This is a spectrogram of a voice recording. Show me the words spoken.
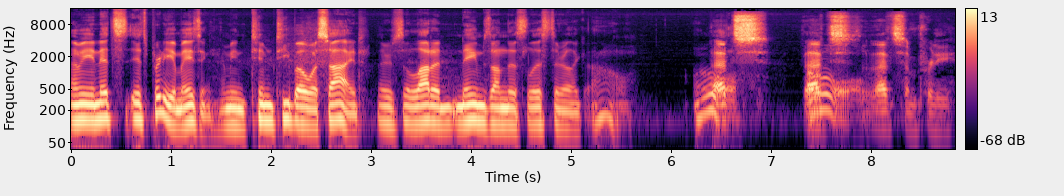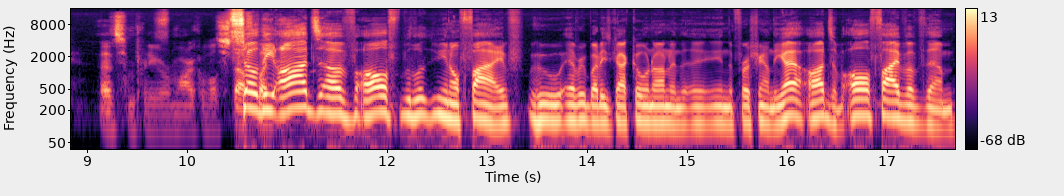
I mean, it's it's pretty amazing. I mean, Tim Tebow aside, there's a lot of names on this list that are like, oh, oh. That's that's Oh. that's some pretty that's some pretty remarkable stuff. So But- the odds of all you know five who everybody's got going on in the in the first round, the uh, odds of all five of them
